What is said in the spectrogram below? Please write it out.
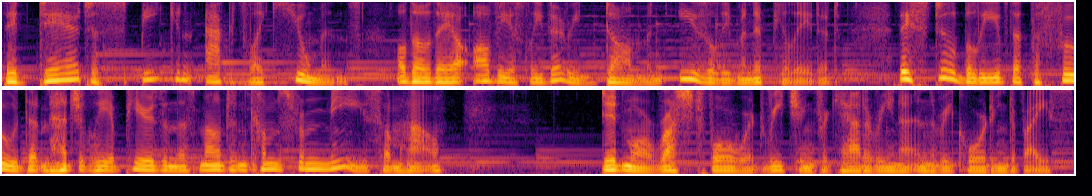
They dare to speak and act like humans, although they are obviously very dumb and easily manipulated. They still believe that the food that magically appears in this mountain comes from me somehow. Didmore rushed forward, reaching for Katerina and the recording device.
